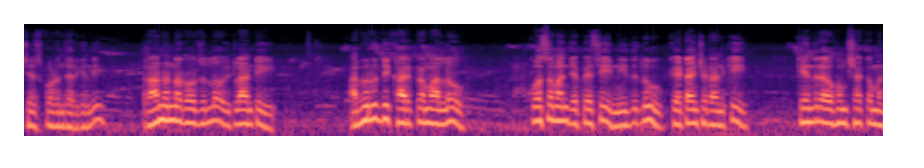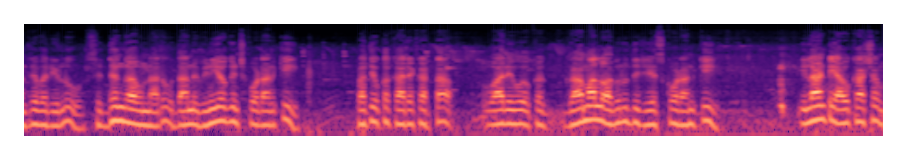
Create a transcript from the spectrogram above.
చేసుకోవడం జరిగింది. రానున్న రోజుల్లో ఇట్లాంటి అభివృద్ధి కార్యక్రమాల్లో కోసమని చెప్పేసి నిధులు కేటాయించడానికి కేంద్ర హోంశాఖ మంత్రివర్యులు సిద్ధంగా ఉన్నారు. దాన్ని వినియోగించుకోవడానికి ప్రతి ఒక్క కార్యకర్త వారి ఒక గ్రామాల్లో అభివృద్ధి చేసుకోవడానికి ఇలాంటి అవకాశం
